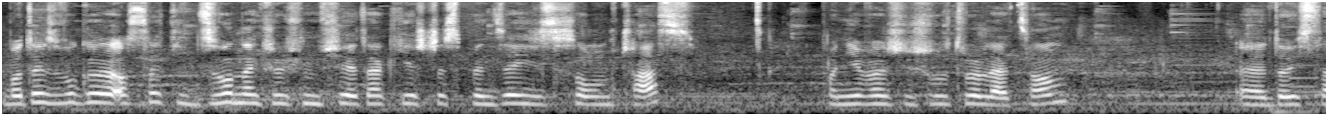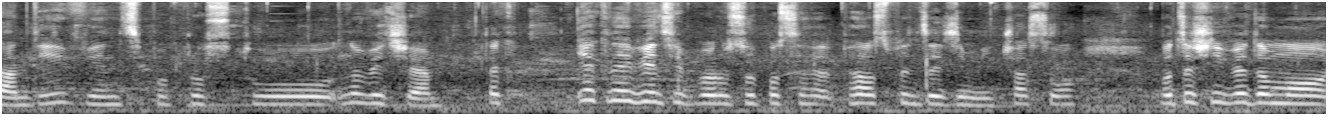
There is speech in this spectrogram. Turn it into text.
bo to jest w ogóle ostatni dzwonek, żebyśmy się tak jeszcze spędzali ze sobą czas, ponieważ już jutro lecą e, do Islandii, więc po prostu, no wiecie, tak jak najwięcej po prostu pos- pospędzać z nimi czasu, bo też nie wiadomo,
